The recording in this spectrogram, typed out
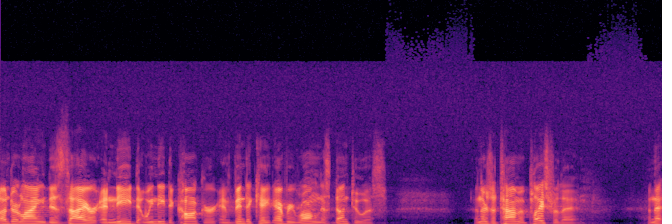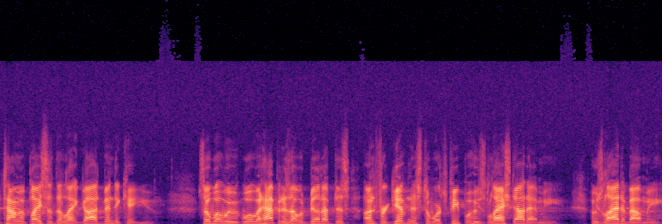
underlying desire and need that we need to conquer and vindicate every wrong that's done to us. And there's a time and place for that. And that time and place is to let God vindicate you. So, what, we, what would happen is I would build up this unforgiveness towards people who's lashed out at me, who's lied about me,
